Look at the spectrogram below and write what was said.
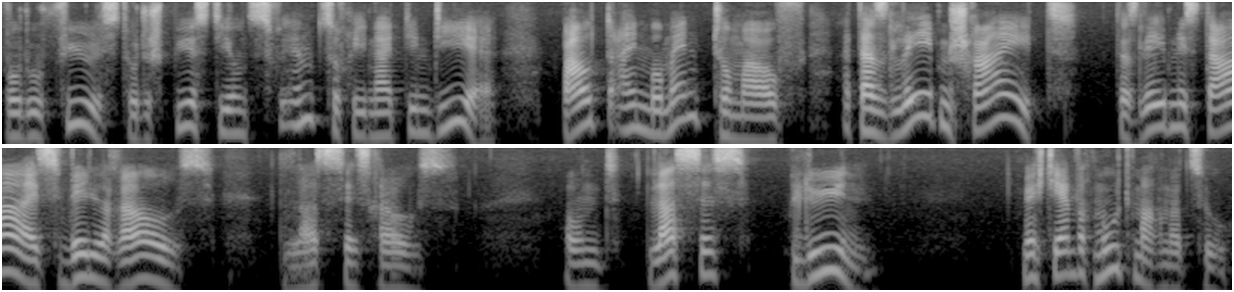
wo du fühlst, wo du spürst die Unzufriedenheit in dir. Baut ein Momentum auf. Das Leben schreit. Das Leben ist da, es will raus. Lass es raus. Und lass es blühen. Ich möchte dir einfach Mut machen dazu.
